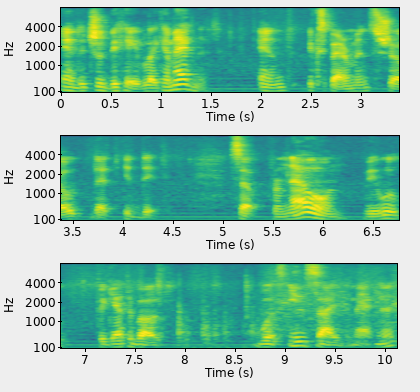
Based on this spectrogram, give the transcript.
and it should behave like a magnet. And experiments showed that it did. So from now on, we will forget about what's inside the magnet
